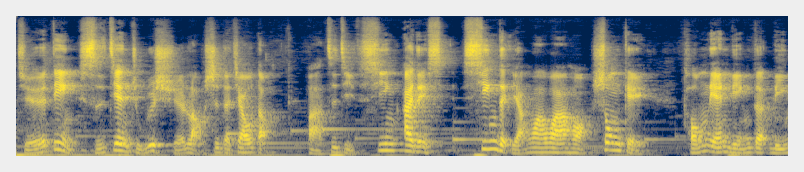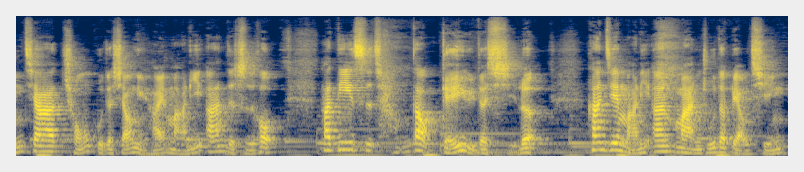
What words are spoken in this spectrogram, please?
决定实践主日学老师的教导，把自己心爱的新的洋娃娃哈送给同年龄的邻家穷苦的小女孩玛丽安的时候，她第一次尝到给予的喜乐。看见玛丽安满足的表情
